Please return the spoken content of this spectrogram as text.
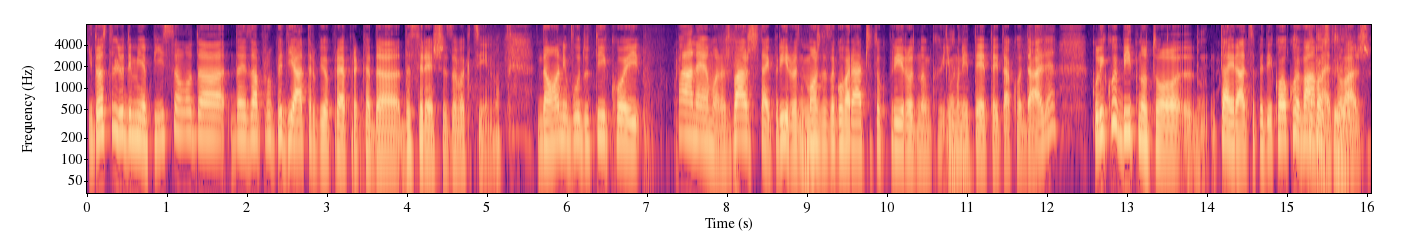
I dosta ljudi mi je pisalo da, da je zapravo pedijatar bio prepreka da, da se reše za vakcinu. Da oni budu ti koji Pa ne moraš, baš taj prirodni, možda zagovarači tog prirodnog imuniteta i tako dalje. Koliko je bitno to, taj rad sa pedijatrom, koliko je Pa, vama pazite, je to važno?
